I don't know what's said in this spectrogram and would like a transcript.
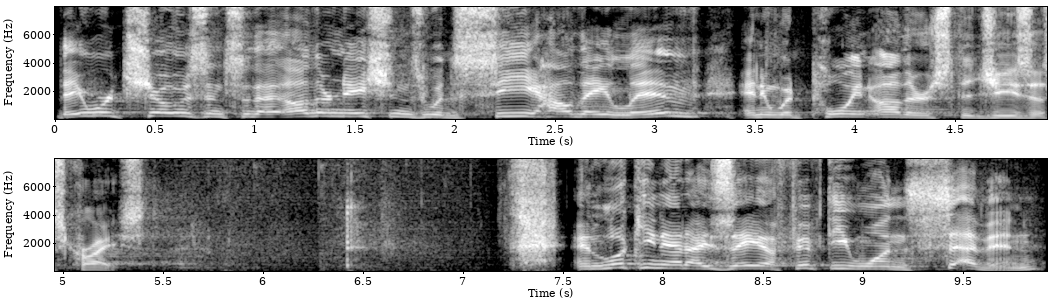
They were chosen so that other nations would see how they live and it would point others to Jesus Christ. And looking at Isaiah 51 7,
